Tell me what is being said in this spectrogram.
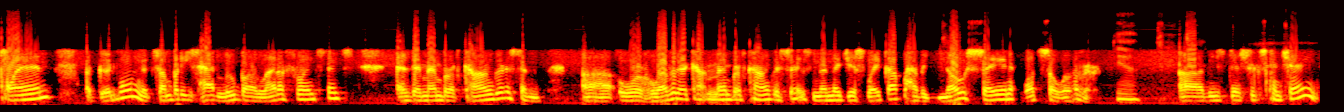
plan a good one that somebody's had Lou Barletta, for instance, as their member of Congress, and uh, or whoever their member of Congress is, and then they just wake up having no say in it whatsoever? Yeah. Uh, these districts can change.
